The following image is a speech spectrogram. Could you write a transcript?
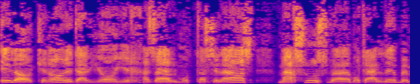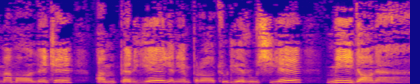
الا کنار دریای خزر متصل است مخصوص و متعلق به ممالک امپریه یعنی امپراتوری روسیه می‌دانند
